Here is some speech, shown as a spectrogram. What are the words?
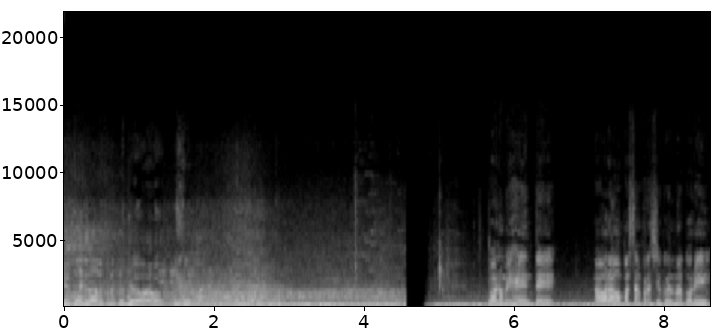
Y usted es el otro. Yo. Bueno, mi gente, ahora vamos para San Francisco de Macorís.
